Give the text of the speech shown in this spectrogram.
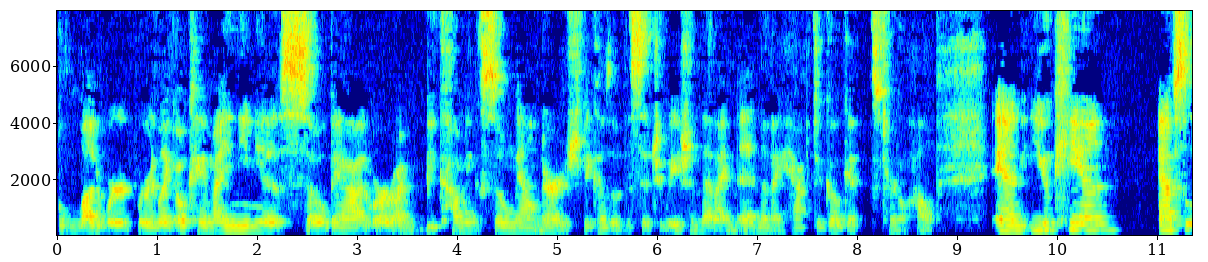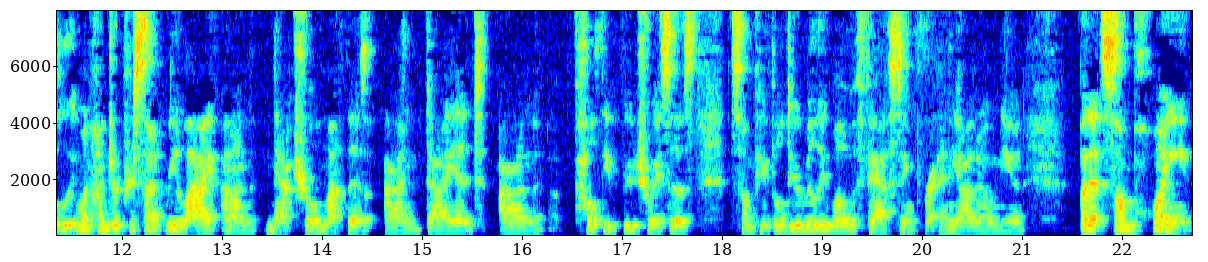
blood work where, like, okay, my anemia is so bad, or I'm becoming so malnourished because of the situation that I'm in that I have to go get external help? And you can absolutely 100% rely on natural methods, on diet, on healthy food choices. Some people do really well with fasting for any autoimmune. But at some point,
